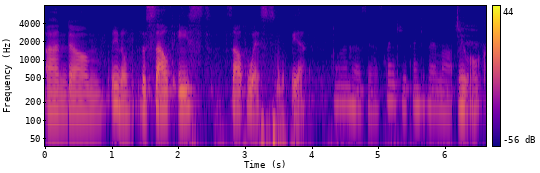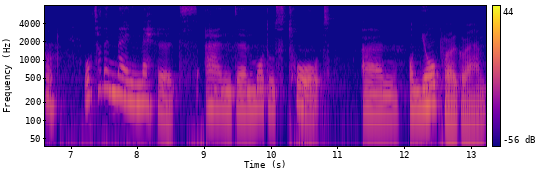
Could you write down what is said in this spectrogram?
and um, you know the southeast, southwest. Yeah, Oh. Thank you. Thank you very much. you're welcome. What are the main methods and uh, models taught um, on your program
